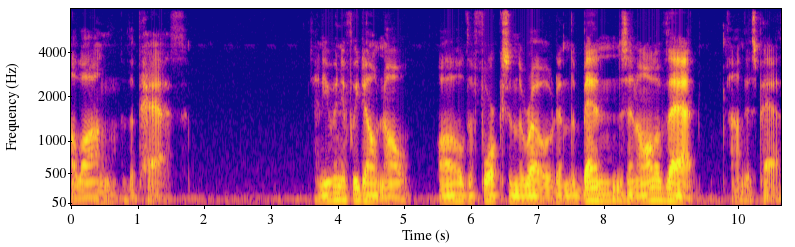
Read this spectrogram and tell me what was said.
along the path. And even if we don't know all the forks in the road and the bends and all of that on this path,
